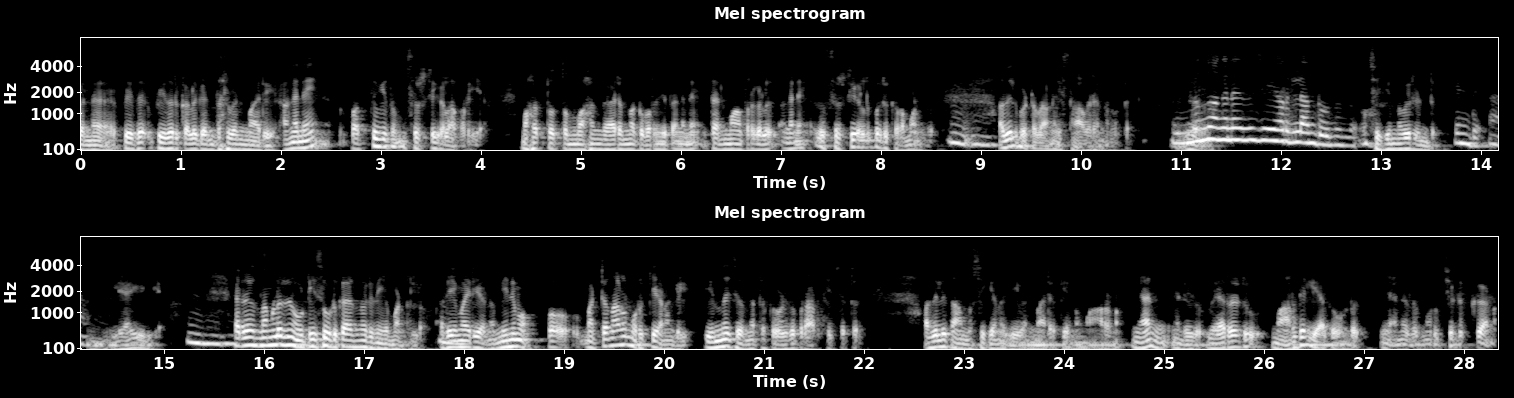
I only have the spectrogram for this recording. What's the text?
പിന്നെ പിത പിതൃക്കൾ ഗന്ധർവന്മാർ അങ്ങനെ പത്ത് വിധം സൃഷ്ടികളാണ് പറയുക. മഹത്വത്വം അഹങ്കാരം എന്നൊക്കെ പറഞ്ഞിട്ട് അങ്ങനെ തന്മാത്രകൾ അങ്ങനെ സൃഷ്ടികൾക്ക് ഒരു ക്രമമുണ്ട്. അതിൽപ്പെട്ടതാണ് ഈ സ്ഥാപനങ്ങളൊക്കെ ഇന്നൊന്നും അങ്ങനെ ഒന്നും തോന്നുന്നു. ചെയ്യുന്നവരുണ്ട്. ഉണ്ട്. ഇല്ല ഉം. കാരണം നമ്മളൊരു നോട്ടീസ് കൊടുക്കാവുന്ന ഒരു നിയമമുണ്ടല്ലോ. അതേമാതിരിയാണ്. മിനിമം ഇപ്പോൾ മറ്റന്നാൾ മുറിക്കുകയാണെങ്കിൽ ഇന്ന് ചെന്നിട്ട് തൊഴുത് പ്രാർത്ഥിച്ചിട്ട് അതിൽ താമസിക്കുന്ന ജീവന്മാരൊക്കെ ഒന്ന് മാറണം. ഞാൻ ഇങ്ങനെ ഒരു വേറൊരു മാർഗമില്ലാത്തതുകൊണ്ട് ഞാനത് മുറിച്ചെടുക്കുകയാണ്.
